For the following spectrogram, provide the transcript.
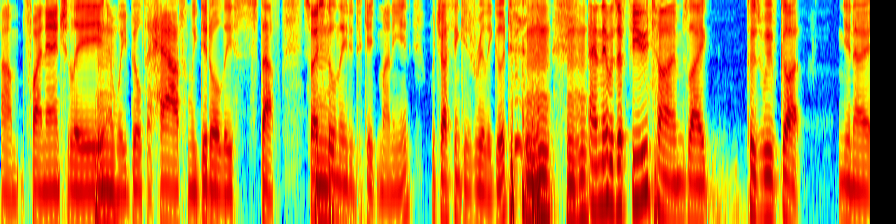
um, financially, Mm. and we built a house and we did all this stuff. So I Mm. still needed to keep money in, which I think is really good. Mhm, mhm. and there was a few times like because we've got you know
